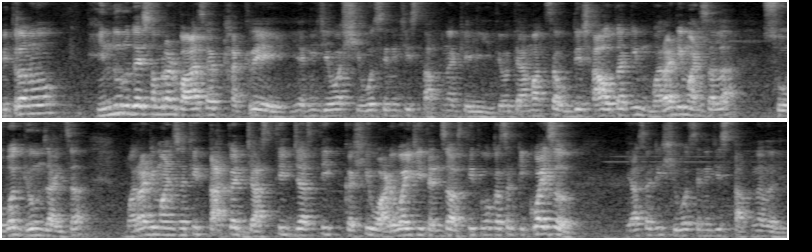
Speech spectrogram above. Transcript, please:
मित्रांनो हिंदू हृदय सम्राट बाळासाहेब ठाकरे यांनी जेव्हा शिवसेनेची स्थापना केली तेव्हा त्यामागचा उद्देश हा होता की मराठी माणसाला सोबत घेऊन जायचं. मराठी माणसाची ताकद जास्तीत जास्ती कशी वाढवायची त्यांचं अस्तित्व कसं टिकवायचं यासाठी शिवसेनेची स्थापना झाली.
